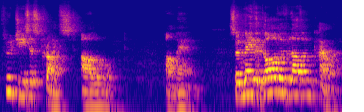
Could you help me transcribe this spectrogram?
through Jesus Christ our Lord. Amen. So may the God of love and power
